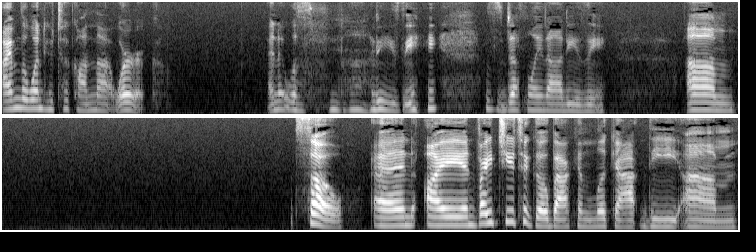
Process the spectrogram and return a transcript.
I'm the one who took on that work. And it was not easy. it was definitely not easy. Um so, and I invite you to go back and look at the um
